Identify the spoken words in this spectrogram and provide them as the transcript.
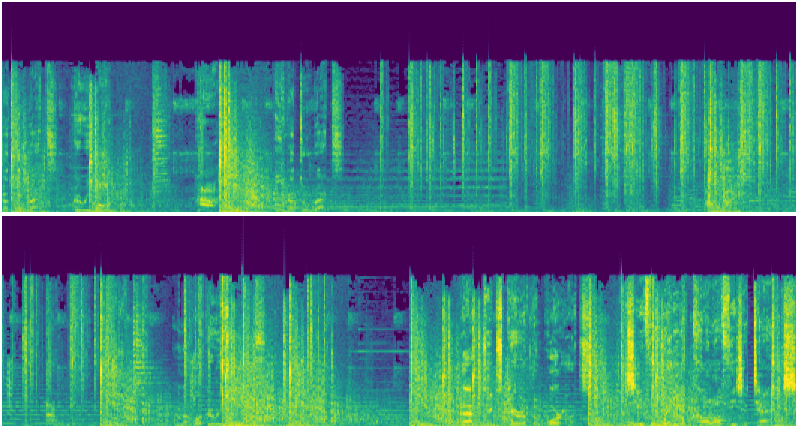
Ike. Currywentos. rats. Currywentos. Catorats. Una hot curry. That takes care of the war huts. See if they're ready to call off these attacks.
